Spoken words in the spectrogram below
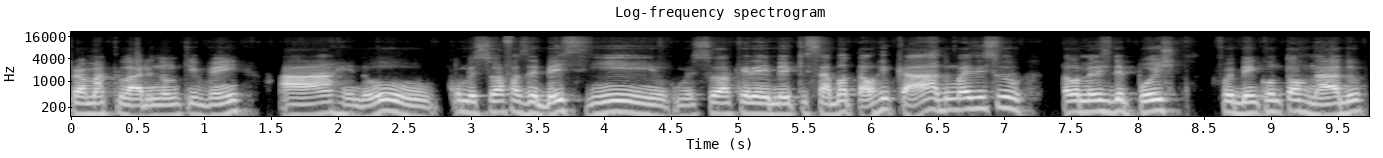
para a McLaren no ano que vem, a Renault começou a fazer beicinho, começou a querer meio que sabotar o Ricardo, mas isso, pelo menos depois, foi bem contornado.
